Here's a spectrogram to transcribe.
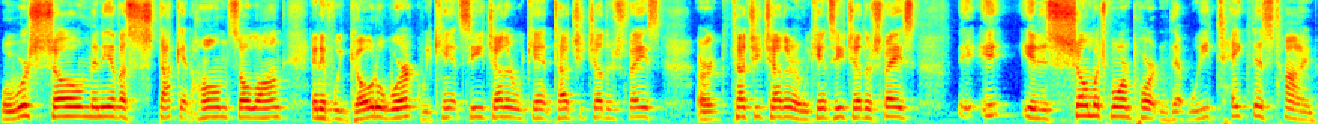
where we're so many of us stuck at home so long, and if we go to work, we can't see each other, we can't touch each other's face, or touch each other and we can't see each other's face, it, it is so much more important that we take this time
